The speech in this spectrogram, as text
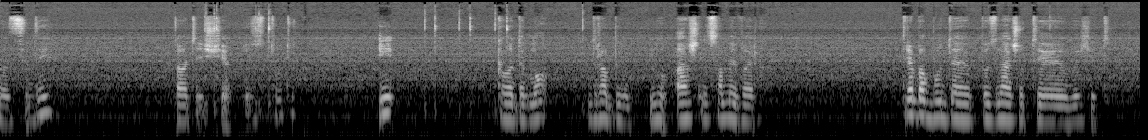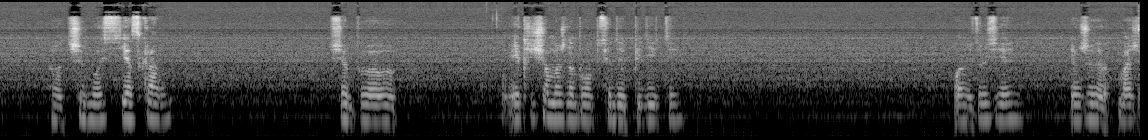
Все от сюди. Давайте ще ось тут. І кладемо драбину. Ну, аж на самий верх. Треба буде позначити вихід е, чимось яскравим. Щоб, е, якщо що, можна було б сюди підійти. Ой, друзі, я, вже майже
